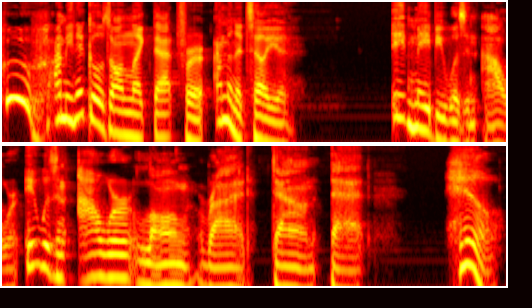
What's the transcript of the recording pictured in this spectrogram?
whew, I mean, it goes on like that for, I'm going to tell you, it maybe was an hour. It was an hour long ride down that hill.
